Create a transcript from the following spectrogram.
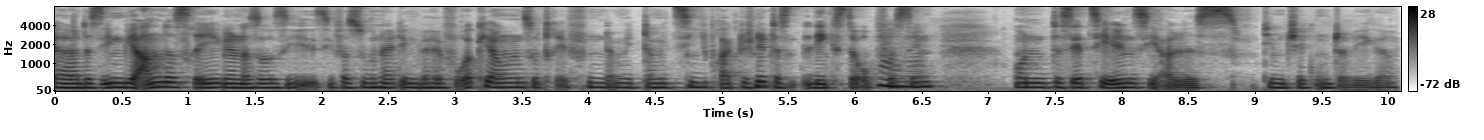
äh, das irgendwie anders regeln. Also sie, sie versuchen halt irgendwelche Vorkehrungen zu treffen, damit, damit sie praktisch nicht das nächste Opfer sind. Und das erzählen sie alles dem Jack Unterweger.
